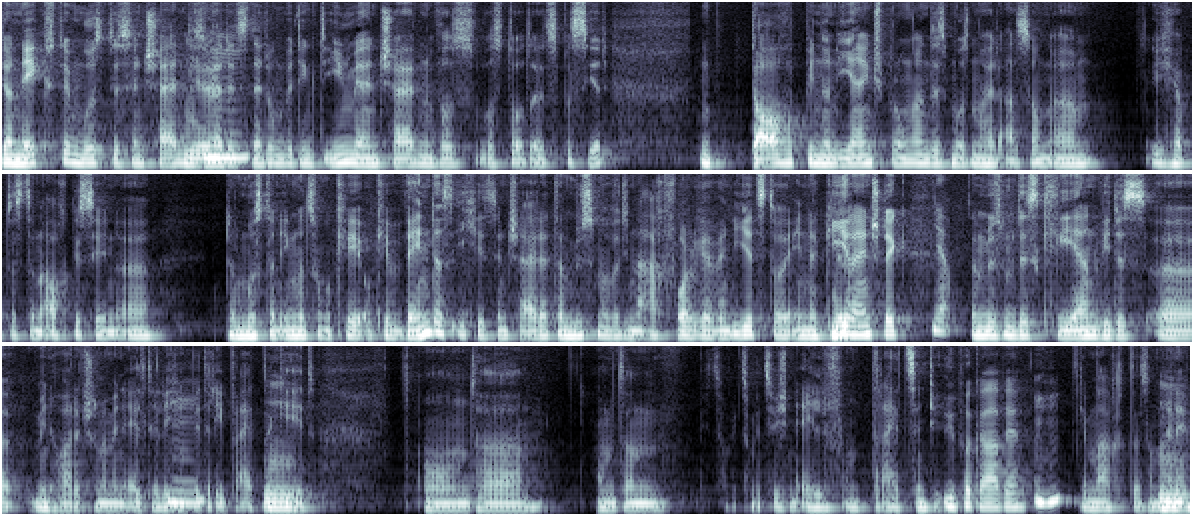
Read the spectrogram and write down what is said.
der Nächste muss das entscheiden. Ich werde jetzt nicht unbedingt ihn mehr entscheiden, was, was da, da jetzt passiert. Und da bin dann ich eingesprungen, das muss man halt auch sagen. Ähm, ich habe das dann auch gesehen. Äh, da muss dann irgendwann sagen, okay, okay, wenn das ich jetzt entscheide, dann müssen wir aber die Nachfolge, wenn ich jetzt da Energie reinstecke, Ja. dann müssen wir das klären, wie das äh, mit Horit schon an meinen elterlichen Betrieb weitergeht. Und äh, haben dann, ich sage jetzt mal zwischen 11 und 13 die Übergabe gemacht. Also meine,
